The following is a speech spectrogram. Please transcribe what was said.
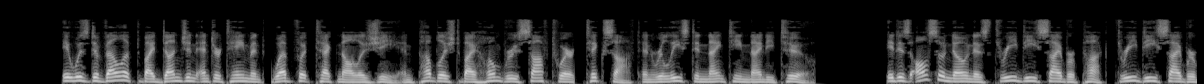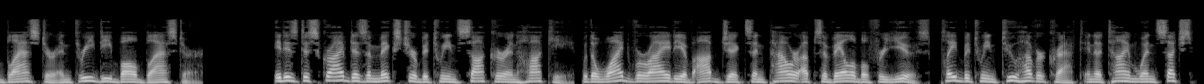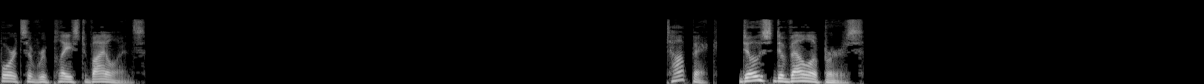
It was developed by Dungeon Entertainment, Webfoot Technology and published by Homebrew Software, Ticksoft and released in 1992. It is also known as 3D Cyber Puck, 3D Cyber Blaster and 3D Ball Blaster. It is described as a mixture between soccer and hockey, with a wide variety of objects and power-ups available for use, played between two hovercraft in a time when such sports have replaced violence. DOS developers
